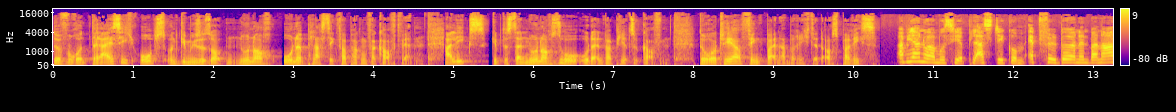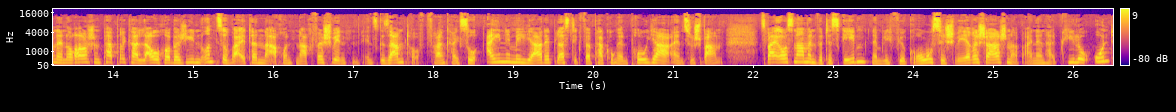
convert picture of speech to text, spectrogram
dürfen rund 30 Obst- und Gemüsesorten nur noch ohne Plastikverpackung verkauft werden. Alix gibt es dann nur noch so oder in Papier zu kaufen. Dorothea Finkbeiner berichtet aus Paris. Ab Januar muss hier Plastik um Äpfel, Birnen, Bananen, Orangen, Paprika, Lauch, Auberginen und so weiter nach und nach verschwinden. Insgesamt hofft Frankreich so eine Milliarde Plastikverpackungen pro Jahr einzusparen. Zwei Ausnahmen wird es geben, nämlich für große, schwere Chargen ab eineinhalb Kilo und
